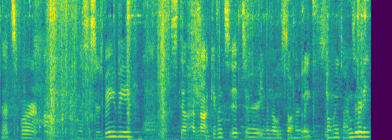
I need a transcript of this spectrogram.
That's for um, my sister's baby. Still have not given it to her, even though we saw her like so many times already.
